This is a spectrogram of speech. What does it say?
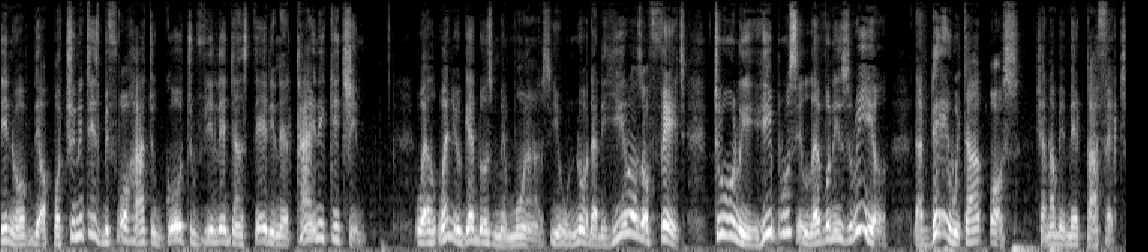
you know, the opportunities before her to go to village and stayed in a tiny kitchen. Well, when you get those memoirs, you will know that the heroes of faith, truly, Hebrews 11 is real, that they without us shall not be made perfect.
